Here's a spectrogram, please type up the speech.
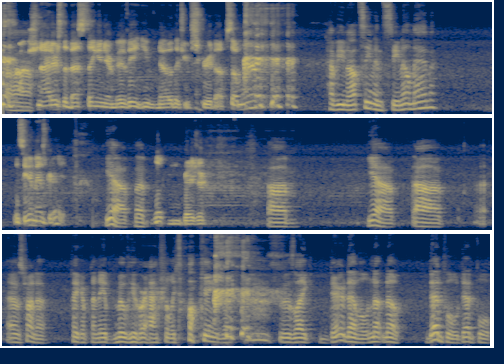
Uh, Schneider's the best thing in your movie. You know that you've screwed up somewhere. have you not seen Encino Man? Encino Man's great. Yeah, but Look, Fraser. um, yeah, uh, I was trying to pick up the name of the movie we're actually talking about. it was like Daredevil. No, no, Deadpool. Deadpool.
